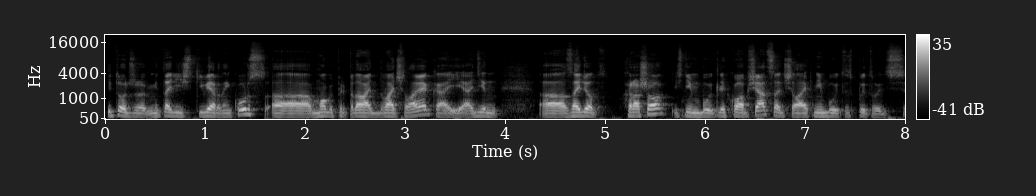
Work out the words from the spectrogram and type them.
и тот же методически верный курс могут преподавать два человека, и один зайдет хорошо, и с ним будет легко общаться, человек не будет испытывать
